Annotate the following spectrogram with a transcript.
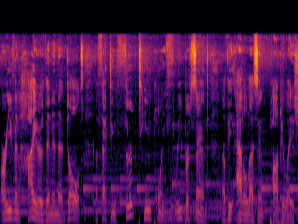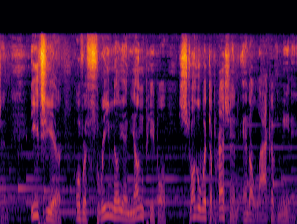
are even higher than in adults, affecting 13.3% of the adolescent population. Each year, over 3 million young people struggle with depression and a lack of meaning.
